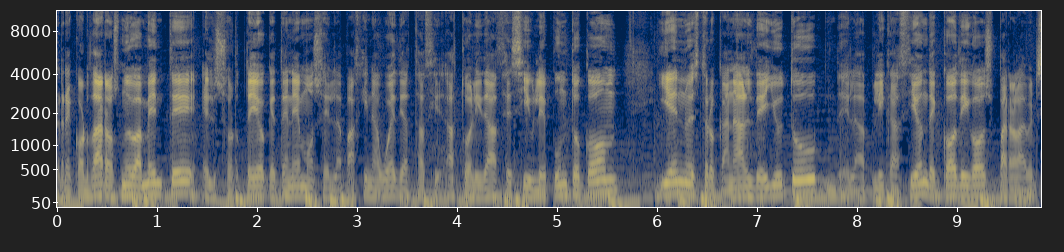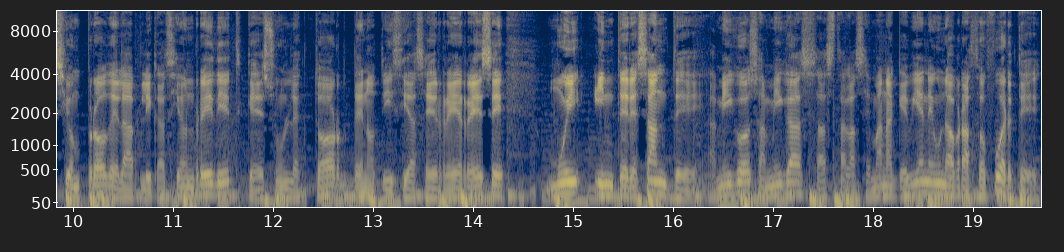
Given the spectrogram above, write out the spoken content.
Recordaros nuevamente el sorteo que tenemos en la página web de actualidadaccesible.com y en nuestro canal de YouTube de la aplicación de códigos para la versión Pro de la aplicación Reddit, que es un lector de noticias RRS muy interesante. Amigos, amigas, hasta la semana que viene. Un abrazo fuerte.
